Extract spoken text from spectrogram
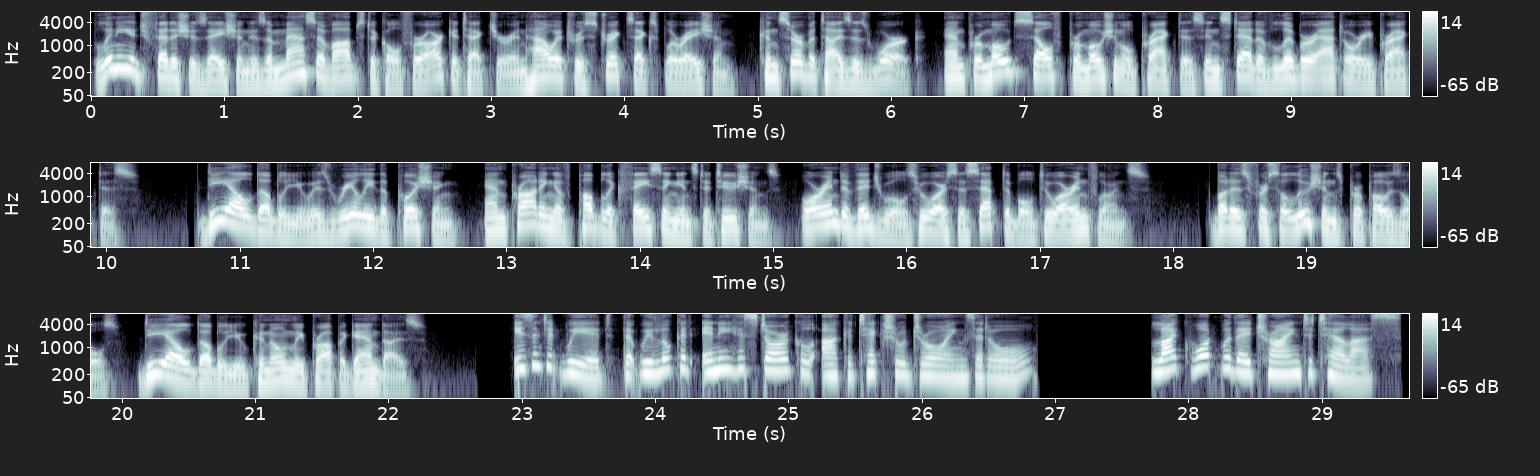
Lineage fetishization is a massive obstacle for architecture in how it restricts exploration, conservatizes work, and promotes self promotional practice instead of liberatory practice. DLW is really the pushing and prodding of public facing institutions or individuals who are susceptible to our influence. But as for solutions proposals, DLW can only propagandize. Isn't it weird that we look at any historical architectural drawings at all? Like, what were they trying to tell us?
